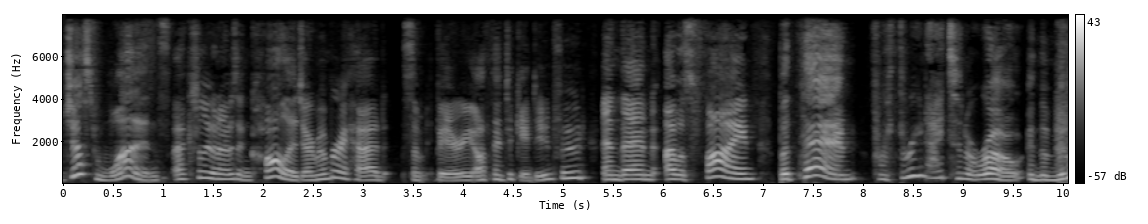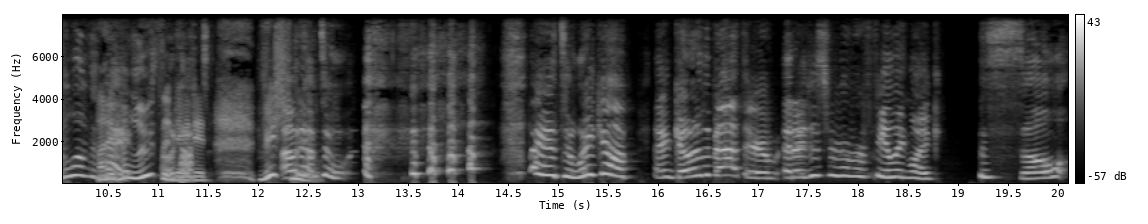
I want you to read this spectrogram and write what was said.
Just once, actually, when I was in college, I remember I had some very authentic Indian food, and then I was fine. But then, for three nights in a row, in the middle of the night, i I would have hallucinated to- vishnu I would have to. I had to wake up and go to the bathroom, and I just remember feeling like so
